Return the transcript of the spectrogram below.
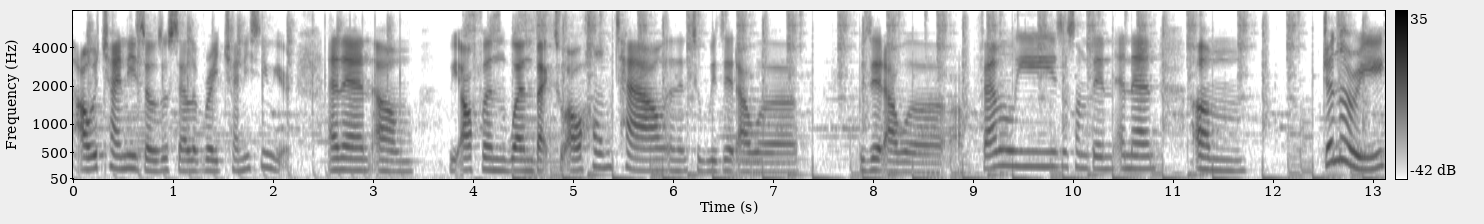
our Chinese also celebrate Chinese New Year. And then um, we often went back to our hometown and then to visit our visit our um, families or something and then um, January,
